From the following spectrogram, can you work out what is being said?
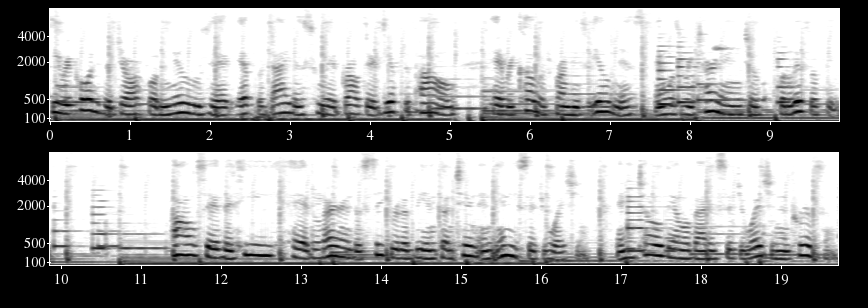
He reported the joyful news that Epaphroditus, who had brought their gift to Paul, had recovered from his illness and was returning to Philippi. Paul said that he had learned the secret of being content in any situation, and he told them about his situation in prison.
